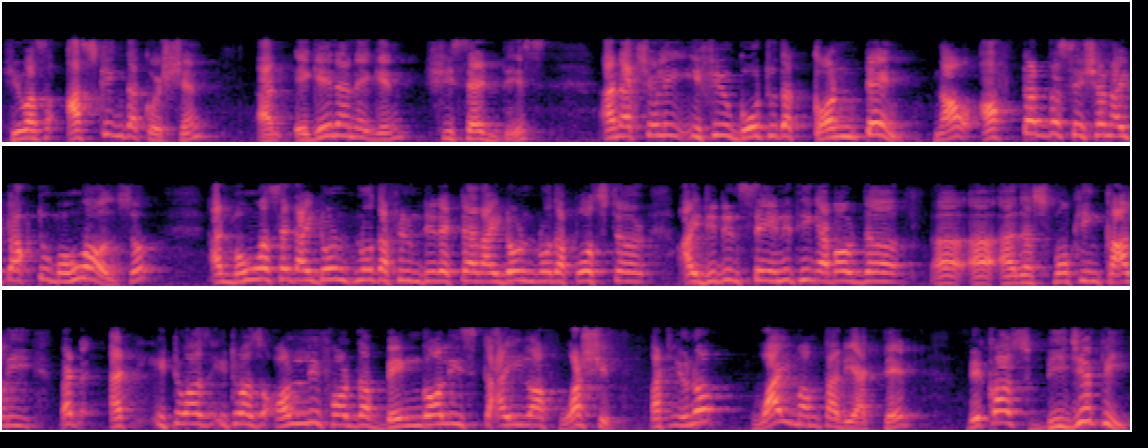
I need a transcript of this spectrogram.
He was asking the question, and again and again she said this. And actually, if you go to the content, now after the session I talked to Mahua also, and Mahua said, I don't know the film director, I don't know the poster, I didn't say anything about the, uh, uh, uh, the smoking Kali, but at, it, was, it was only for the Bengali style of worship. But you know why Mamta reacted? Because BJP,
